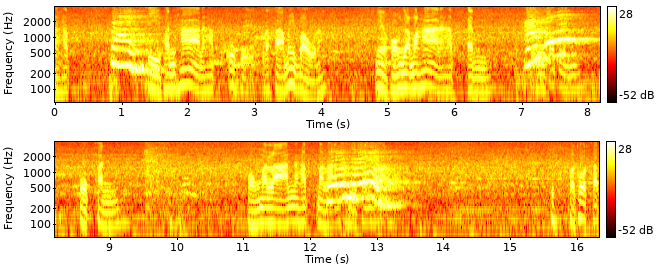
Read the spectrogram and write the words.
นะครับสี่พันห้านะครับ โอ้โห ราคาไม่เบานะ เนี่ยของยามาฮ่านะครับแอมนี่ก็เป็นหกพันของมาลานนะครับ มาลานสี่พันขอโทษครับ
